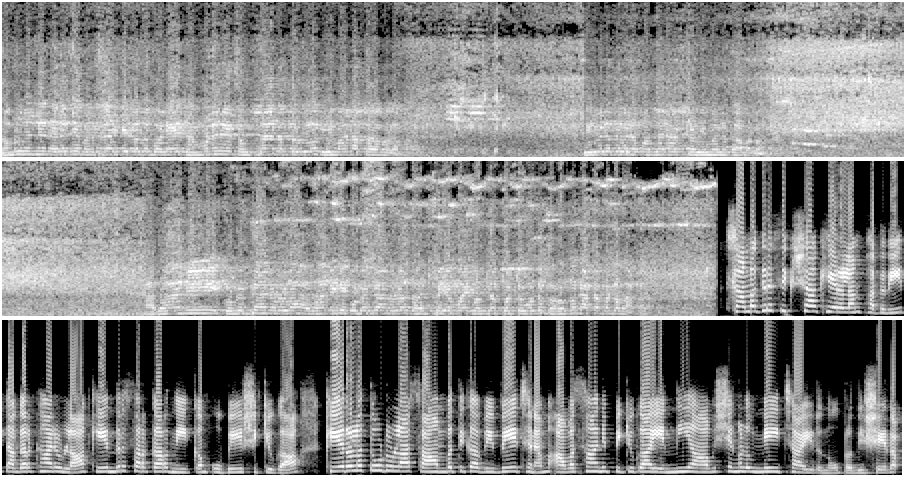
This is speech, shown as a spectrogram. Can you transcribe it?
നമ്മൾ തന്നെ നേരത്തെ മനസ്സിലാക്കിയിട്ടുള്ളത് പോലെ നമ്മുടെ സംസ്ഥാനത്തുള്ള വിമാനത്താവളം തിരുവനന്തപുരം അന്താരാഷ്ട്ര വിമാനത്താവളം. അദാനി കൊടുക്കാനുള്ള അദാനിക്ക് കൊടുക്കാനുള്ള താല്പര്യവുമായി ബന്ധപ്പെട്ടുകൊണ്ട് തുറന്നു കാട്ടപ്പെട്ടതാണ് സമഗ്ര ശിക്ഷ കേരളം പദ്ധതി തകർക്കാനുള്ള കേന്ദ്ര സർക്കാർ നീക്കം ഉപേക്ഷിക്കുക കേരളത്തോടുള്ള സാമ്പത്തിക വിവേചനം അവസാനിപ്പിക്കുക എന്നീ ആവശ്യങ്ങൾ ഉന്നയിച്ചായിരുന്നു പ്രതിഷേധം.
